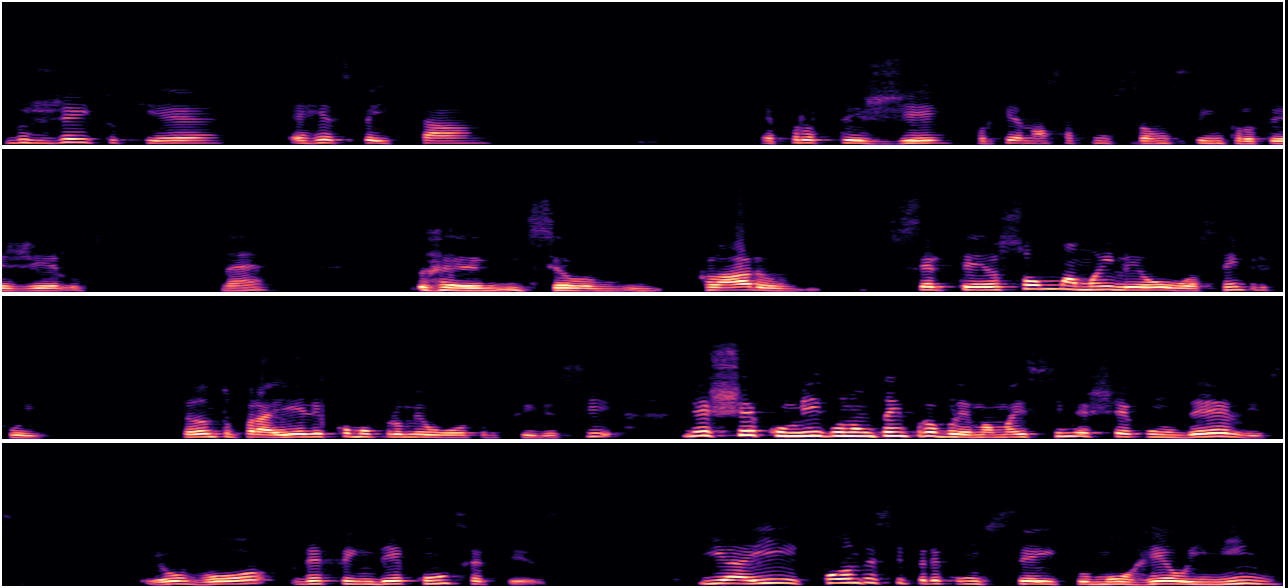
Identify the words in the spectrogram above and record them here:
do jeito que é, é respeitar, é proteger, porque é nossa função, sim, protegê-los, né? Se eu, claro, certeza, eu sou uma mãe leoa, sempre fui, tanto para ele como para o meu outro filho. Se mexer comigo não tem problema, mas se mexer com um deles, eu vou defender com certeza. E aí, quando esse preconceito morreu em mim,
